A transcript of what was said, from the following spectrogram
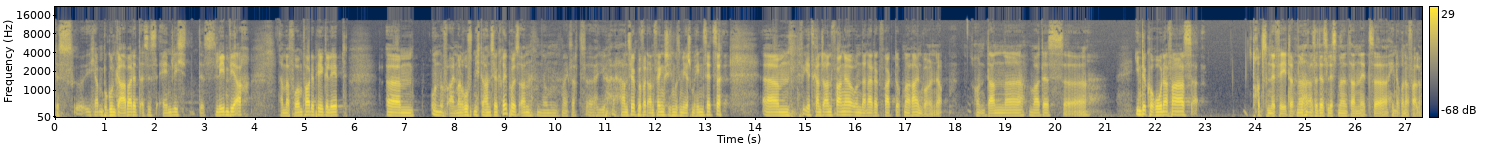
Das, ich habe in Burgund gearbeitet, das ist ähnlich, das leben wir auch, haben wir vor dem VDP gelebt. Ähm, und auf einmal ruft mich der Hans-Jörg Repuls an. Und dann habe ich gesagt, äh, Hans-Jörg, bevor du anfängst, ich muss mich erstmal hinsetzen. Ähm, jetzt kannst du anfangen. Und dann hat er gefragt, ob wir rein wollen. Ja. Und dann äh, war das äh, in der Corona-Phase trotzdem eine Fete. Ne? Also das lässt man dann nicht äh, hinterunterfallen.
